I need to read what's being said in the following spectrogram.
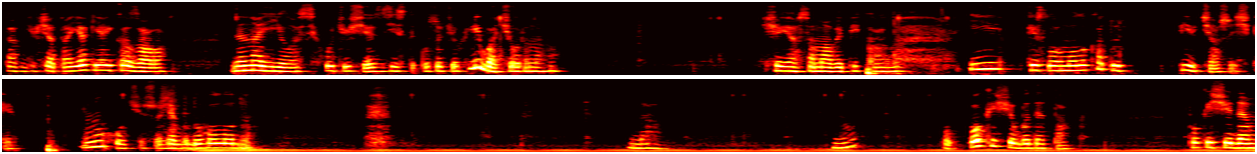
Так, дівчата, як я й казала, не наїлась. Хочу ще з'їсти кусочок хліба чорного, що я сама випікала. І кислого молока тут пів чашечки. Ну, хочу, що ж я буду голодна. Да. Ну, поки що буде так. Поки що йдемо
